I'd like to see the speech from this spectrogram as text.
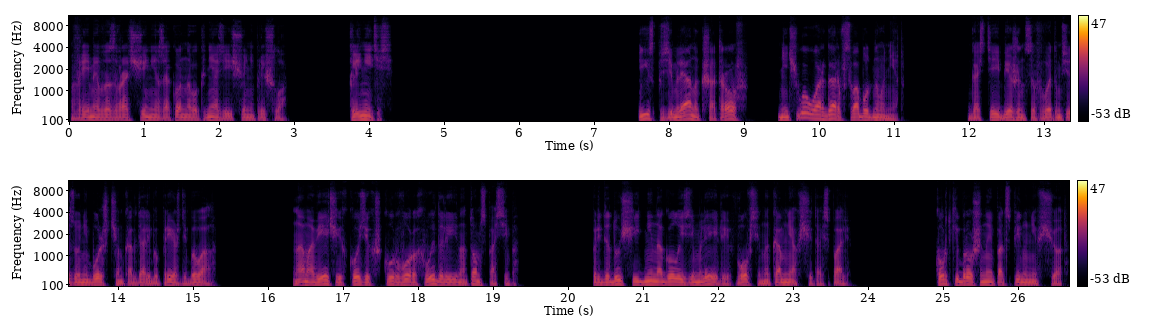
Время возвращения законного князя еще не пришло. Клянитесь». Исп, землянок, шатров — ничего у аргаров свободного нет. Гостей-беженцев в этом сезоне больше, чем когда-либо прежде бывало. Нам овечьих, козьих шкур ворох выдали, и на том спасибо. Предыдущие дни на голой земле или вовсе на камнях, считай, спали. Куртки, брошенные под спину, не в счет.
